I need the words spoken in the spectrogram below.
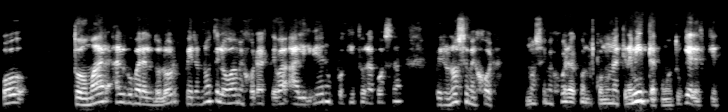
o tomar algo para el dolor, pero no te lo va a mejorar, te va a aliviar un poquito la cosa, pero no se mejora. No se mejora con, con una cremita, como tú quieres. Que,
